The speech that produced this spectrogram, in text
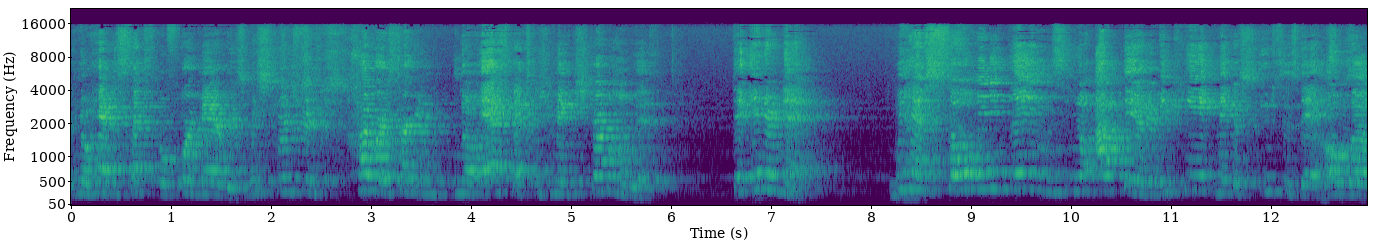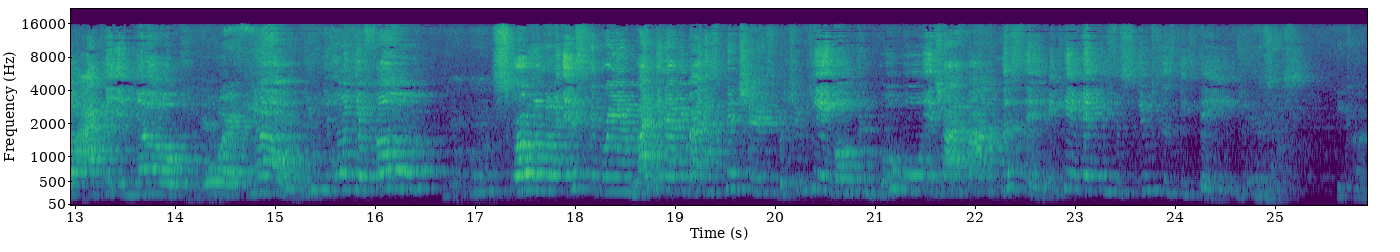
you know having sex before marriage, which scriptures cover certain you know aspects that you may be struggling with, the internet. We have so many things, you know, out there that we can't make excuses that, oh well, I didn't know, or no, you you on your phone scrolling on Instagram, liking everybody's pictures, but you can't go through Google and try to find. Listen, we can't make these excuses these days. He coming.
